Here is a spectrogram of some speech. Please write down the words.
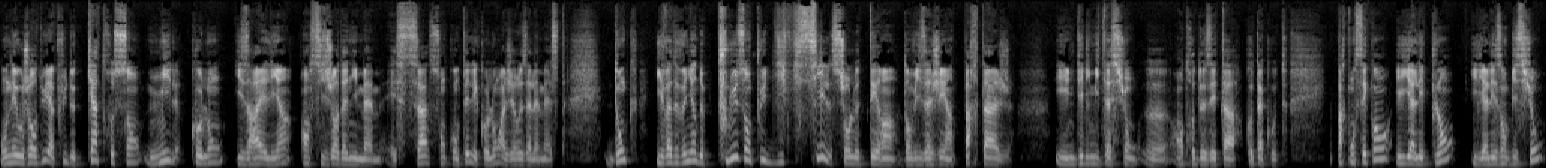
On est aujourd'hui à plus de 400 000 colons israéliens en Cisjordanie même, et ça sans compter les colons à Jérusalem-Est. Donc, il va devenir de plus en plus difficile sur le terrain d'envisager un partage et une délimitation euh, entre deux États côte à côte. Par conséquent, il y a les plans, il y a les ambitions,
